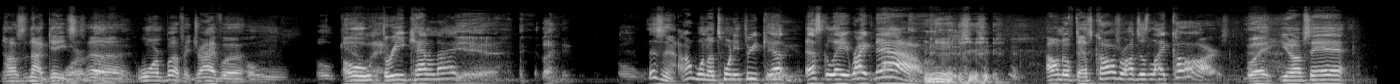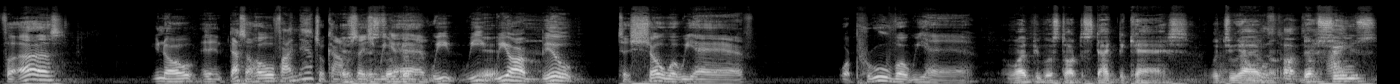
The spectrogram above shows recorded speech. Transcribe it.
no, it's not Gates. Warren, it's, uh, Buffett. Warren Buffett drive a old, old, Cadillac. 03 Cadillac. Yeah. Listen, I want a 23 Escalade right now. I don't know if that's cars or I just like cars. But you know what I'm saying? For us, you know, and that's a whole financial conversation it's, it's we can have. We we yeah. we are built to show what we have or prove what we have. White people start to stack the cash. What you have, them shoes.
